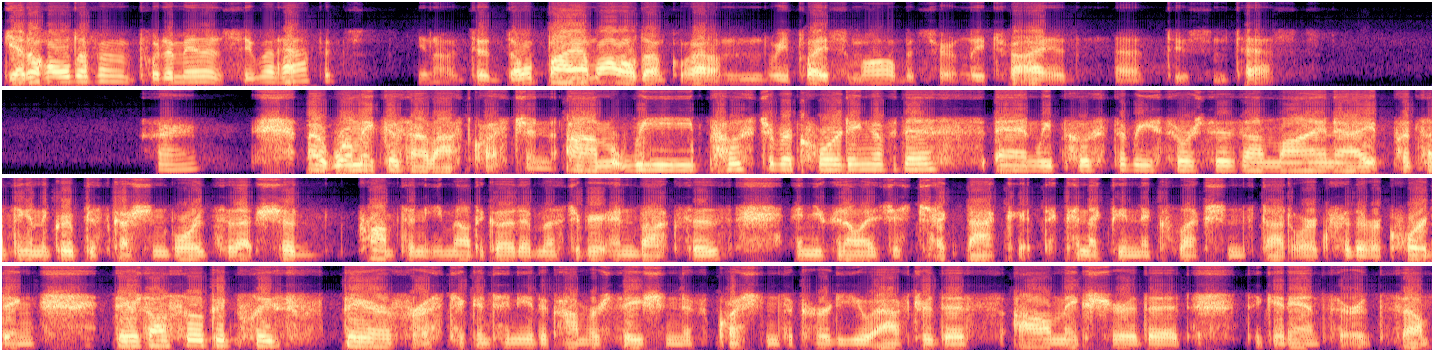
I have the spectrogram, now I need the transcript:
get a hold of them and put them in and see what happens. You know, don't buy them all. Don't go out and replace them all, but certainly try and uh, do some tests. All right. Uh, we'll make this our last question. Um, we post a recording of this, and we post the resources online. I put something in the group discussion board, so that should prompt an email to go to most of your inboxes, and you can always just check back at connectingtocollections.org for the recording. There's also a good place there for us to continue the conversation. If questions occur to you after this, I'll make sure that they get answered. So,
